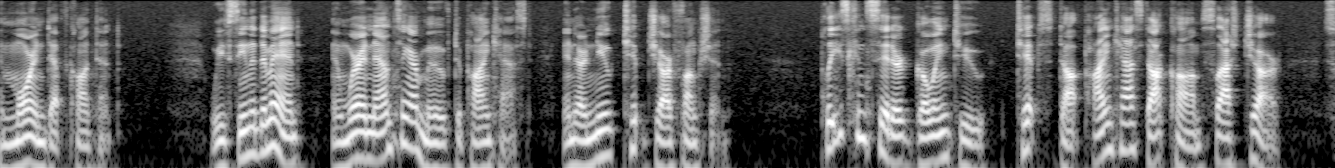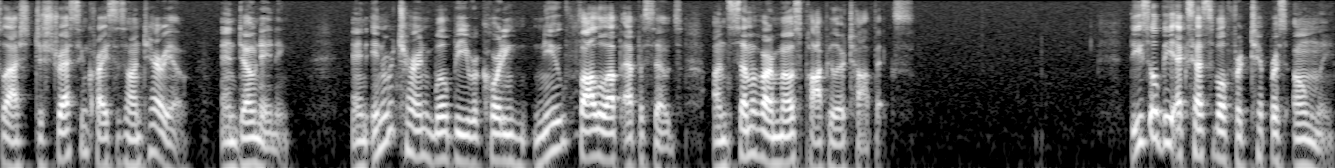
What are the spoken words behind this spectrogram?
and more in depth content. We've seen the demand, and we're announcing our move to Pinecast and our new tip jar function. Please consider going to tips.pinecast.com slash jar slash distress and crisis Ontario and donating. And in return, we'll be recording new follow up episodes on some of our most popular topics. These will be accessible for tippers only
